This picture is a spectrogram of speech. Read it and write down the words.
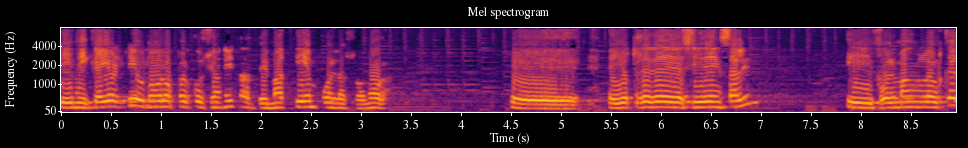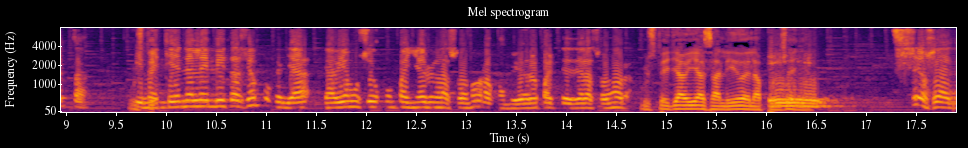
y Miquel Ortiz, uno de los percusionistas de más tiempo en la Sonora. Eh, ellos tres deciden salir y forman la orquesta. Y me tienen la invitación porque ya, ya habíamos sido compañeros en la Sonora, cuando yo era parte de la Sonora. Usted ya había salido de la ponceña. Sí, o sea,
